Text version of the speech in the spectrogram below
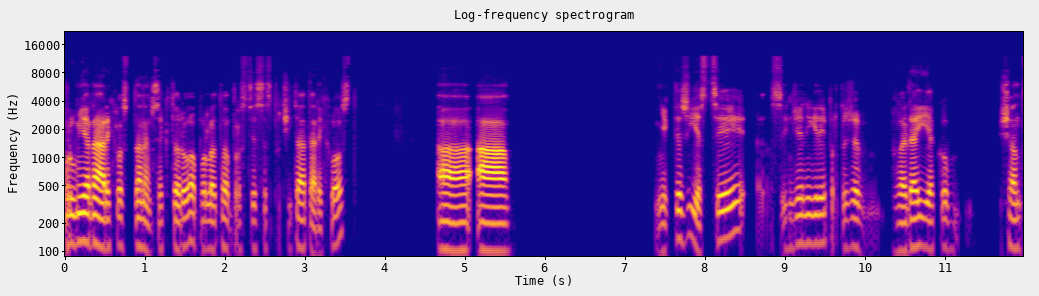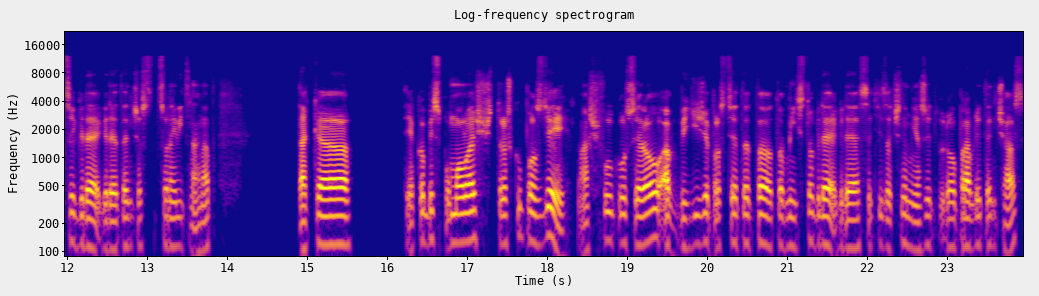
průměrná rychlost v daném sektoru a podle toho prostě se spočítá ta rychlost. A, a někteří jezdci z inženýry, protože hledají jako šanci, kde, kde ten čas co nejvíc nahnat, tak uh, jakoby zpomaluješ trošku později. Máš full course a vidíš, že prostě to, to, to místo, kde, kde se ti začne měřit opravdu ten čas,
